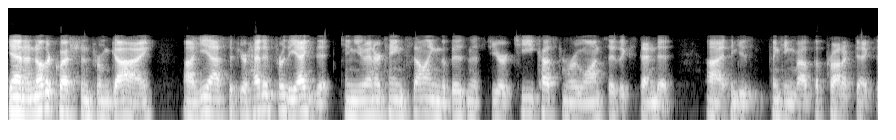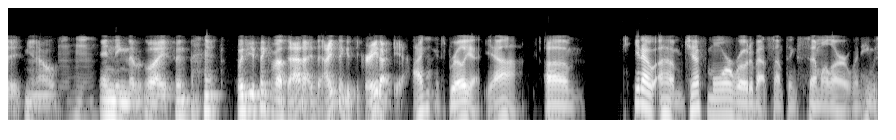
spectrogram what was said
Yeah, and another question from Guy. Uh, he asked if you're headed for the exit, can you entertain selling the business to your key customer who wants it extended? I think he's thinking about the product exit, you know, mm-hmm. ending the life. And what do you think about that? I, th- I think it's a great idea. I think it's brilliant. Yeah. Um, you know, um, Jeff Moore wrote about something similar when he was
